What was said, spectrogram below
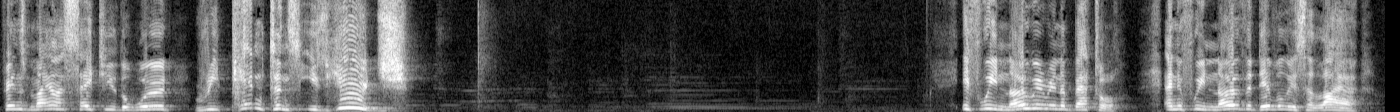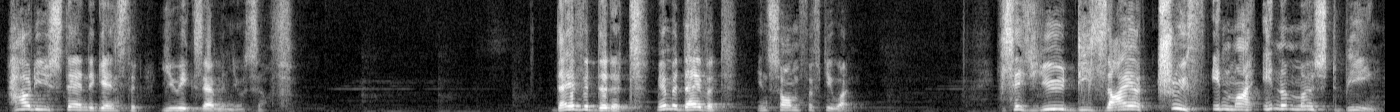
Friends, may I say to you, the word repentance is huge. If we know we're in a battle, and if we know the devil is a liar, how do you stand against it? You examine yourself. David did it. Remember David in Psalm 51? He says, You desire truth in my innermost being.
